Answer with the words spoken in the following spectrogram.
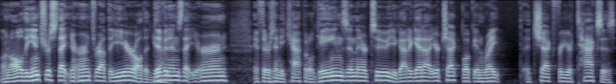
on all the interest that you earn throughout the year, all the dividends yeah. that you earn. If there's any capital gains in there too, you got to get out your checkbook and write a check for your taxes.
